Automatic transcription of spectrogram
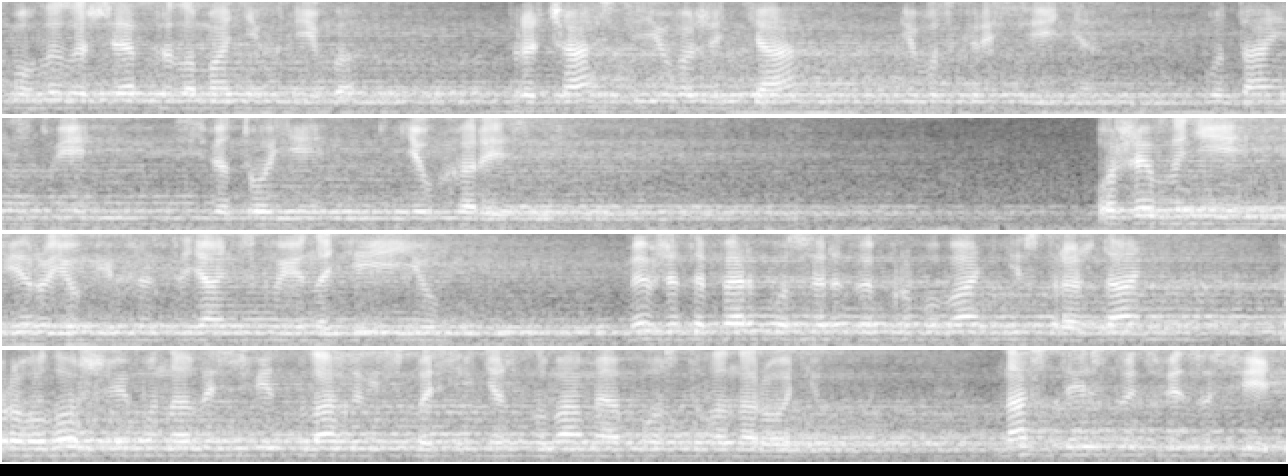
змогли лише при ламанні хліба, причасті Його життя і Воскресіння у таїнстві святої Євхаристії. Оживлені вірою і християнською надією, ми вже тепер посеред випробувань і страждань проголошуємо на весь світ благовість спасіння словами апостола народів. Нас тиснуть звідусіль,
